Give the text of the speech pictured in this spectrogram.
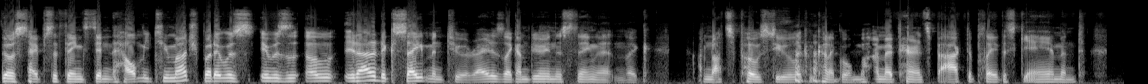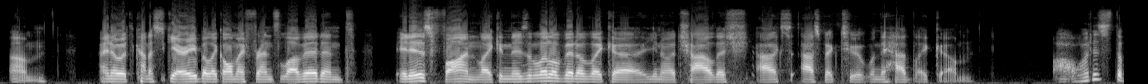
those types of things didn't help me too much. But it was it was a, it added excitement to it, right? It's like I'm doing this thing that like I'm not supposed to. Like I'm kind of going behind my parents' back to play this game, and um, I know it's kind of scary, but like all my friends love it, and it is fun. Like, and there's a little bit of like a you know a childish aspect to it when they had like um, oh, what is the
